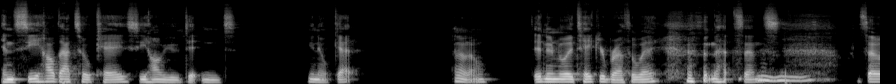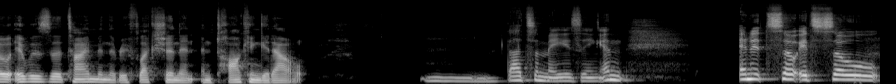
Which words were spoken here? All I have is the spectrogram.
and see how that's okay. See how you didn't, you know, get, I don't know, it didn't really take your breath away in that sense. Mm-hmm. So it was a time in the reflection and, and talking it out. Mm, that's amazing. And, and it's so it's so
